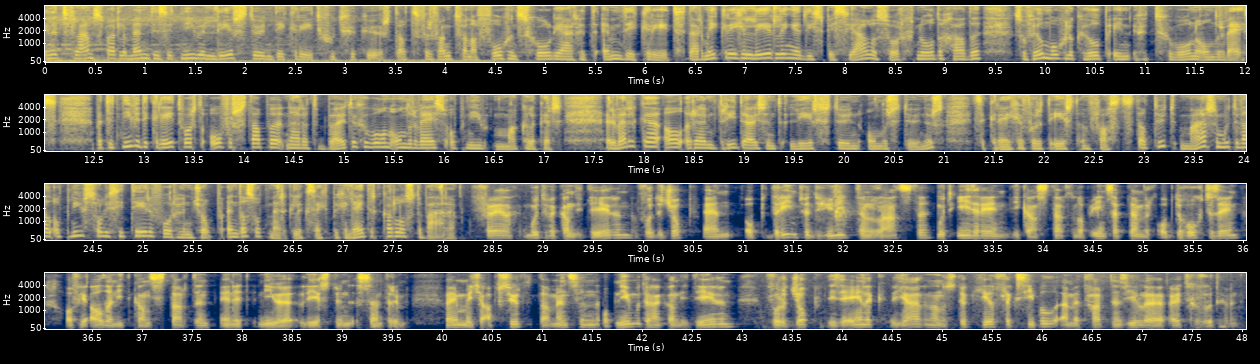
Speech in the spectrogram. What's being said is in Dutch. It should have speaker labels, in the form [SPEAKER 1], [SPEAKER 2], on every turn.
[SPEAKER 1] In het Vlaams parlement is het nieuwe leersteundecreet goedgekeurd. Dat vervangt vanaf volgend schooljaar het M-decreet. Daarmee kregen leerlingen die speciale zorg nodig hadden zoveel mogelijk hulp in het gewone onderwijs. Met het nieuwe decreet wordt overstappen naar het buitengewoon onderwijs opnieuw makkelijker. Er werken al ruim 3000 leersteunondersteuners. Ze krijgen voor het eerst een vast statuut, maar ze moeten wel opnieuw solliciteren voor hun job. En dat is opmerkelijk, zegt begeleider Carlos de Baren.
[SPEAKER 2] Vrijdag moeten we kandideren voor de job. En op 23 juni, ten laatste, moet iedereen die kan starten op 1 september op de hoogte zijn of je al dan niet kan starten in het nieuwe leersteuncentrum. Het is een beetje absurd dat mensen opnieuw moeten gaan kandideren voor een job die ze eigenlijk jaren aan een stuk heel flexibel en met hart en ziel eh, uitgevoerd hebben.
